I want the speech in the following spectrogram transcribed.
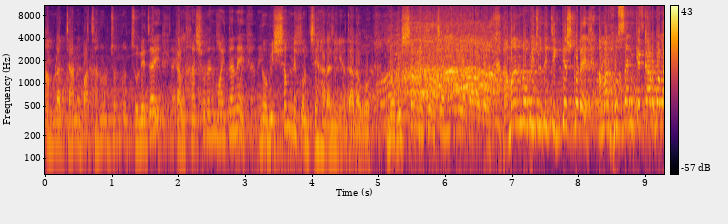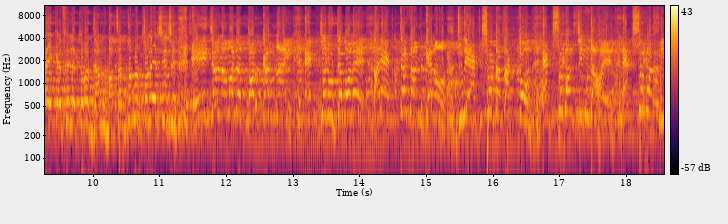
আমরা যান বাঁচানোর জন্য চলে যাই, কাল হাসরের ময়দানে নবীর সামনে কোন চেহারা নিয়ে দাঁড়াবো? নবীর সামনে কোন চেহারা নিয়ে দাঁড়াবো? আমার নবী যদি জিজ্ঞেস করে, আমার হোসেনকে কারবালায় একা ফেলে তোরা যান বাঁচার জন্য চলে এসেছিস? এই যান আমাদের দরকার নাই। একজন উঠে বলে, আরে একটা যান কেন? যদি একশোটা থাকতো একশো বার চিন্তা হয়ে একশো বার আমি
